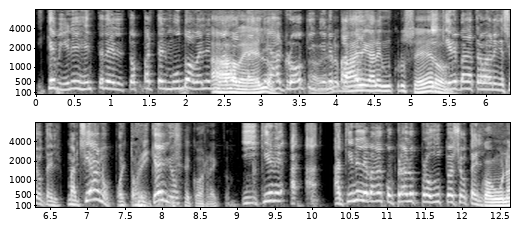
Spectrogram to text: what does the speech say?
Y que viene gente de todas partes del mundo a ver el A nuevo hotel verlo. de Hard Rock y viene para vas a llegar en un crucero. ¿Y quiénes van a trabajar en ese hotel? Marcianos, puertorriqueños. Correcto. ¿Y quiénes, a, a- a quiénes le van a comprar los productos de ese hotel? Con una,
